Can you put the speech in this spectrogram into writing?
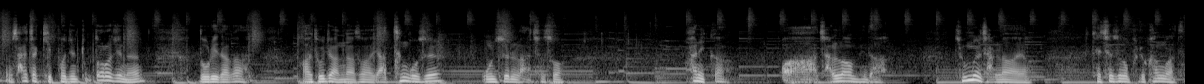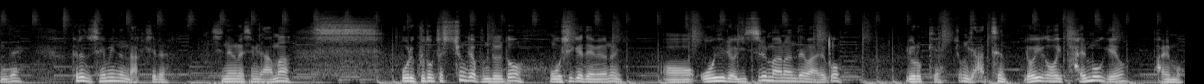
좀 살짝 깊어진 뚝 떨어지는 노리다가 아 도저히 안 나와서 얕은 곳을 온수를 낮춰서 하니까 와 잘 나옵니다. 정말 잘 나와요. 개체수가 부족한 것 같은데 그래도 재밌는 낚시를 진행을 했습니다. 아마 우리 구독자 시청자분들도 오시게 되면은 어, 오히려 있을 만한 데 말고 요렇게 좀 얕은 여기가 거의 발목이에요 발목.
